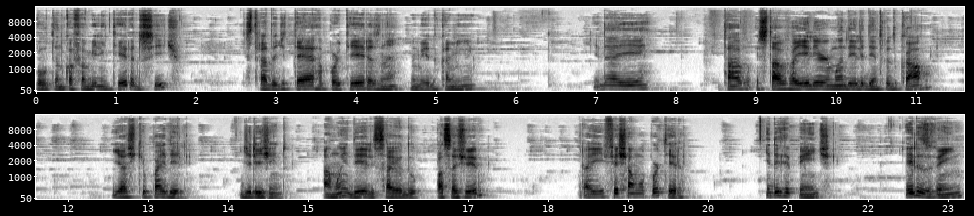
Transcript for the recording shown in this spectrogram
voltando com a família inteira do sítio, estrada de terra, porteiras, né, no meio do caminho. E daí tava, estava ele e a irmã dele dentro do carro e acho que o pai dele dirigindo. A mãe dele saiu do passageiro para ir fechar uma porteira. E de repente, eles veem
